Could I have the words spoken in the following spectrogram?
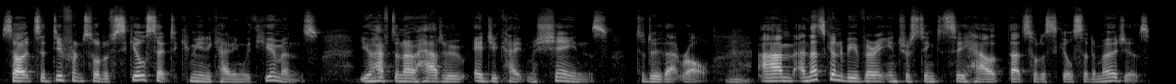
So it's a different sort of skill set to communicating with humans. You have to know how to educate machines to do that role. Mm. Um, and that's going to be very interesting to see how that sort of skill set emerges.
